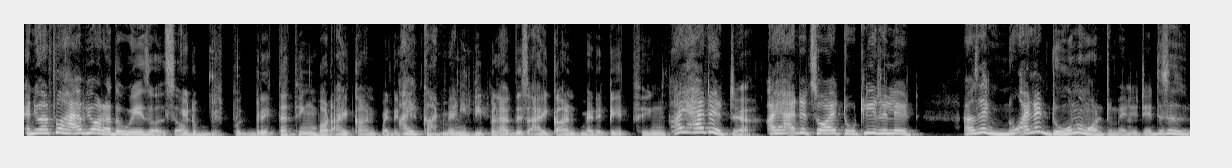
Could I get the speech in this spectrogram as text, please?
And you have to have your other ways also. You had to break that thing about I can't meditate. I can't Many people have this I can't meditate thing. I had it. Yeah. I had it. So I totally relate. I was like, no, and I don't want to meditate. This is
